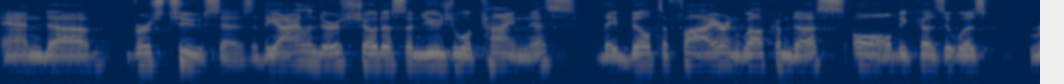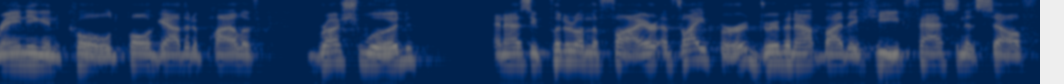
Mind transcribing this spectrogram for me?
And uh, verse 2 says that the islanders showed us unusual kindness. They built a fire and welcomed us all because it was raining and cold. Paul gathered a pile of brushwood and as he put it on the fire, a viper, driven out by the heat, fastened itself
